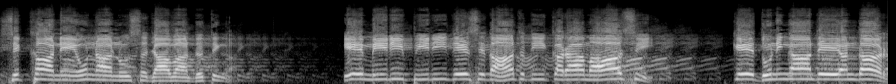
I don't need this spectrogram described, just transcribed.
ਸਿੱਖਾਂ ਨੇ ਉਹਨਾਂ ਨੂੰ ਸਜ਼ਾਵਾਂ ਦਿੱਤੀਆਂ। ਇਹ ਮੇਰੀ ਪੀਰੀ ਦੇ ਸਿਧਾਂਤ ਦੀ ਕਰਾਮਾਤ ਸੀ ਕਿ ਦੁਨੀਆ ਦੇ ਅੰਦਰ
